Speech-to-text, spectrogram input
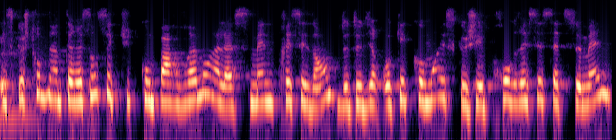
Et ce que je trouve intéressant, c'est que tu te compares vraiment à la semaine précédente, de te dire, OK, comment est-ce que j'ai progressé cette semaine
